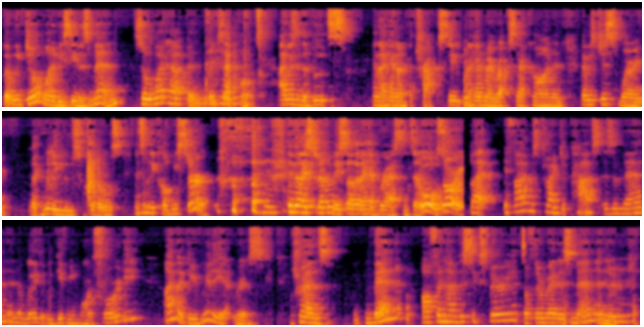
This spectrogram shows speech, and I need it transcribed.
But we don't want to be seen as men. So what happened? For Mhm. example, I was in the boots and I had on a tracksuit and I had my rucksack on and I was just wearing like really loose clothes and somebody called me sir. Mhm. and then I stood up and they saw that I had breasts and said, Oh, sorry. But if I was trying to pass as a man in a way that would give me more authority, I might be really at risk. Trans men often have this experience. If they're read as men and they're Mhm.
